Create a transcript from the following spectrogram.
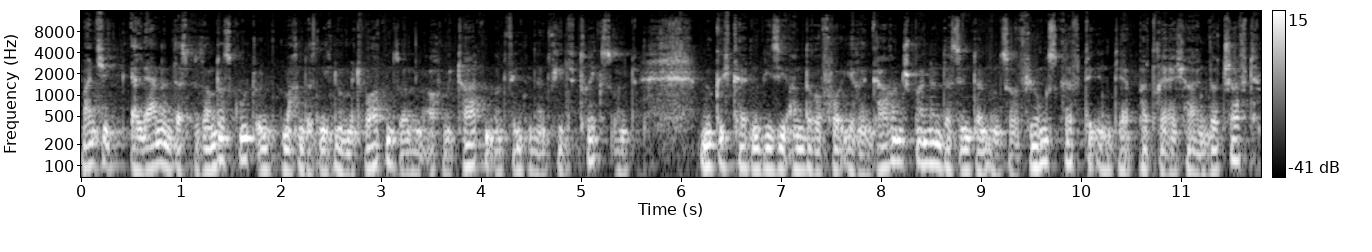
Manche erlernen das besonders gut und machen das nicht nur mit Worten, sondern auch mit Taten und finden dann viele Tricks und Möglichkeiten, wie sie andere vor ihren Karren spannen. Das sind dann unsere Führungskräfte in der patriarchalen Wirtschaft.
